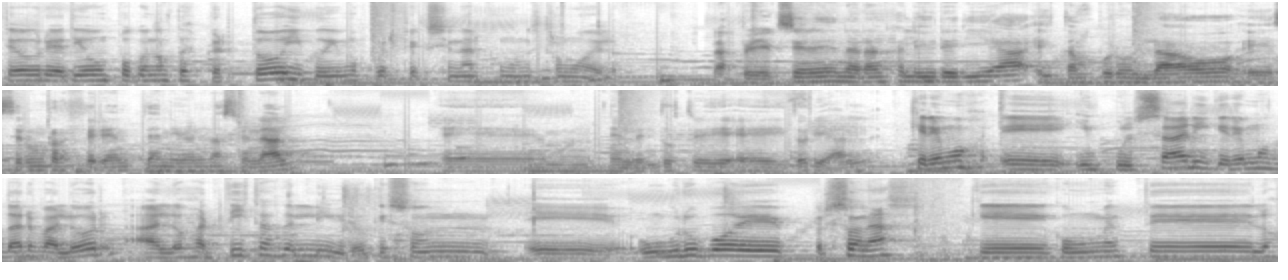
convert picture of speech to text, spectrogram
Teo Creativo un poco nos despertó y pudimos perfeccionar como nuestro modelo. Las proyecciones de Naranja Librería están por un lado eh, ser un referente a nivel nacional eh, en la industria editorial. Queremos eh, impulsar y queremos dar valor a los artistas del libro, que son un grupo de personas que comúnmente los,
